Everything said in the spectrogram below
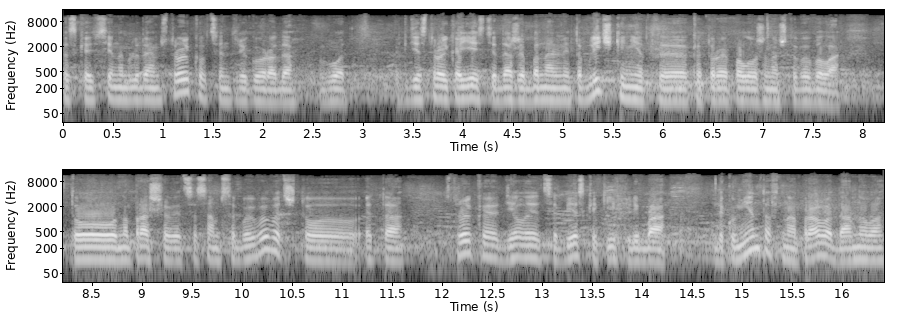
так сказать, все наблюдаем стройку в центре города, вот, где стройка есть и даже банальной таблички нет, э, которая положена, чтобы была, то напрашивается сам собой вывод, что эта стройка делается без каких-либо документов на право данного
